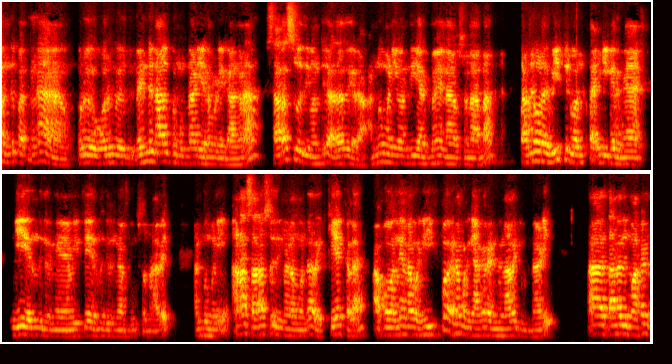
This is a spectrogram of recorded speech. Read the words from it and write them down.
வந்து பாத்தீங்கன்னா ஒரு ஒரு ரெண்டு நாளுக்கு முன்னாடி என்ன பண்ணிருக்காங்கன்னா சரஸ்வதி வந்து அதாவது அன்புமணி வந்து ஏற்கனவே என்ன சொன்னார்னா தன்னோட வீட்டுக்கு வந்து தங்கிக்கிறங்க இங்கேயே இருந்துக்கிறங்க என் வீட்டிலே இருந்துக்கிறங்க அப்படின்னு சொன்னாரு அன்புமணி. ஆனா சரஸ்வதி மேடம் வந்து அதை கேட்கல. அப்போ வந்து என்ன பண்ணி இப்ப என்ன பண்ணிக்காங்க ரெண்டு நாளைக்கு முன்னாடி தனது மகன்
